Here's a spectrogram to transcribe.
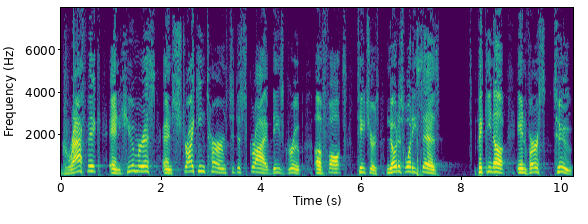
graphic and humorous and striking terms to describe these group of false teachers. Notice what he says, picking up in verse 2.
